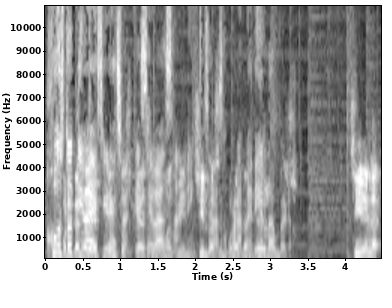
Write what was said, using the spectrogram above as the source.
Justo por te iba a decir eso, en qué se basan, bien, en sí, se basan para medirlo, pero. Sí, en la,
